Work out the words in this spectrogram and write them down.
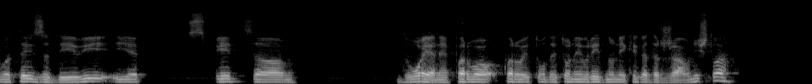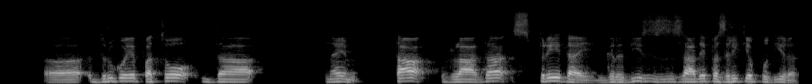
v tej zadevi je spet dvoje, ne. Prvo, prvo je to, da je to nevredno nekega državništva, drugo je pa to, da, vem, ta vlada spredaj gradi, zadaj pa z ritijo podira.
